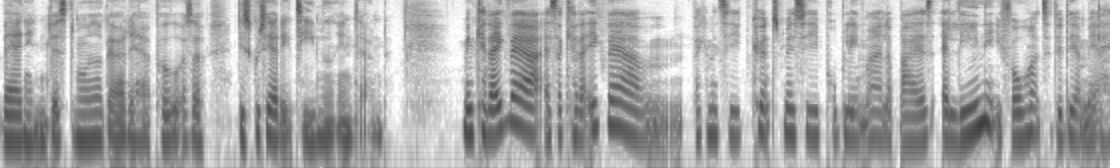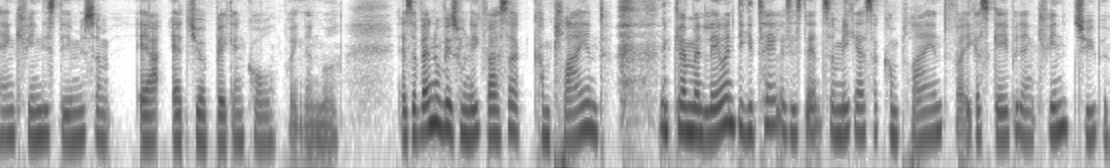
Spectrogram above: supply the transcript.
Hvad er egentlig den bedste måde at gøre det her på? Og så diskutere det i teamet internt. Men kan der ikke være, altså kan der ikke være, hvad kan man sige, kønsmæssige problemer eller bias alene i forhold til det der med at have en kvindelig stemme, som er at your back and call på en eller anden måde? Altså hvad nu, hvis hun ikke var så compliant? kan man lave en digital assistent, som ikke er så compliant for ikke at skabe den kvindetype?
